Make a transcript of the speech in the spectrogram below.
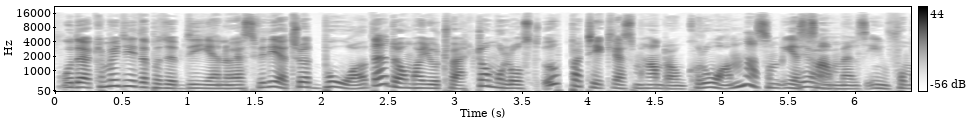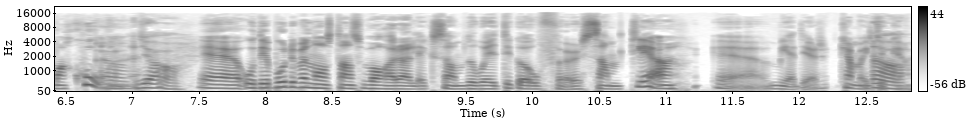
Och där kan man ju titta på typ DN och SvD. Jag tror att båda de har gjort tvärtom och låst upp artiklar som handlar om corona som är Ja. samhällsinformation. Ja. Eh, och det borde väl någonstans vara liksom the way to go för samtliga eh, medier kan man ju tycka. Ja.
